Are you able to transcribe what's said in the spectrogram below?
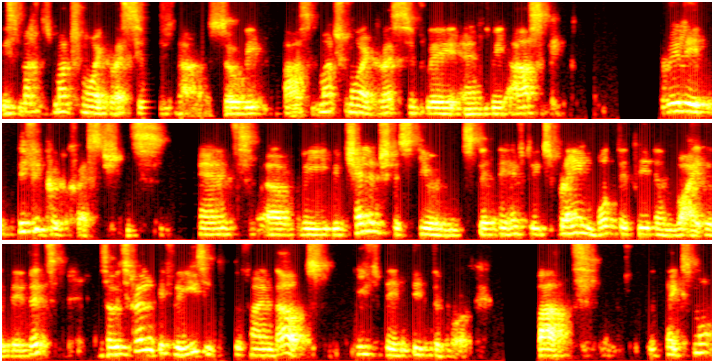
is much, much more aggressive now. So we ask much more aggressively and we ask really difficult questions. And uh, we, we challenge the students that they have to explain what they did and why they did it. So it's relatively easy to find out if they did the work, but it takes more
